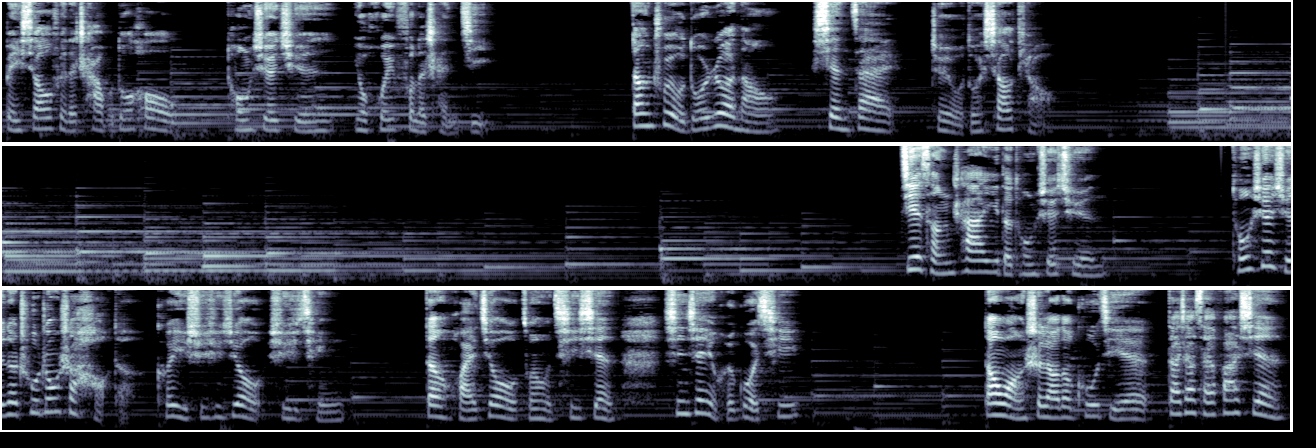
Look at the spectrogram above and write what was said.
被消费的差不多后，同学群又恢复了沉寂。当初有多热闹，现在就有多萧条。阶层差异的同学群，同学群的初衷是好的，可以叙叙旧、叙叙情，但怀旧总有期限，新鲜也会过期。当往事聊到枯竭，大家才发现，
